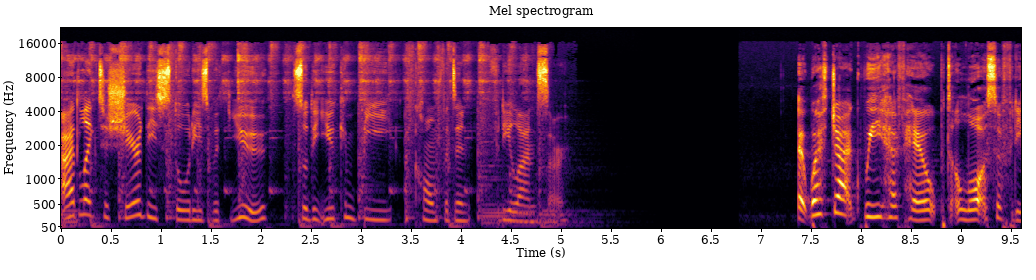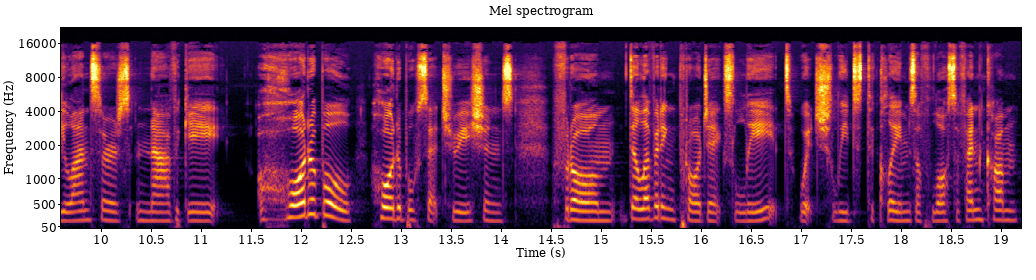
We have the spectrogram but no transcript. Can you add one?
I'd like to share these stories with you so that you can be a confident freelancer. At With Jack, we have helped lots of freelancers navigate horrible, horrible situations from delivering projects late, which leads to claims of loss of income,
